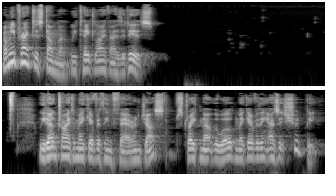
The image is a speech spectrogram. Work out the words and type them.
When we practice Dhamma, we take life as it is. We don't try to make everything fair and just, straighten out the world, and make everything as it should be.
